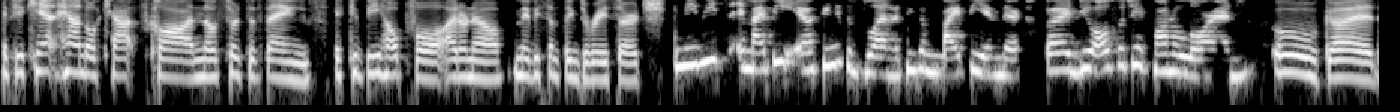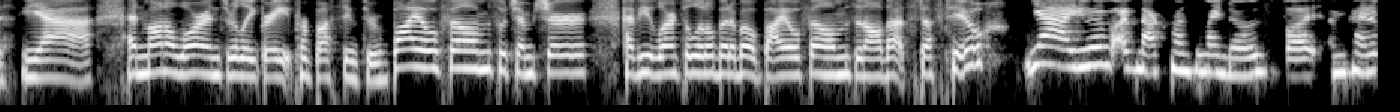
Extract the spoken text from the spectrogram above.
if you can't handle cat's claw and those sorts of things, it could be helpful. I don't know, maybe something to research. Maybe it's, it might be, I think it's a blend. I think it might be in there, but I do also take monolaurin. Oh, good. Yeah. And monolaurin's really great for busting through biofilms, which I'm sure, have you learned a little bit about biofilms and all that stuff too? Yeah, I do have I have MARCoNS in my nose, but I'm kind of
